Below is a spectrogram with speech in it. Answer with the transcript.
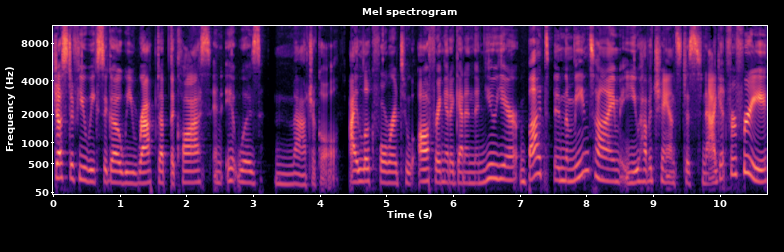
Just a few weeks ago, we wrapped up the class and it was magical. I look forward to offering it again in the new year, but in the meantime, you have a chance to snag it for free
